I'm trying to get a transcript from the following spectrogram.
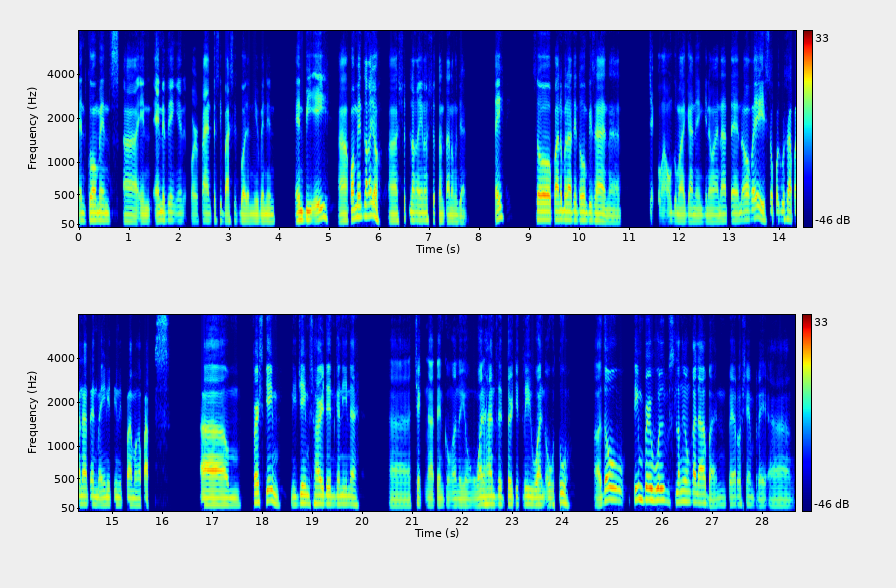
and comments uh, in anything in, for fantasy basketball and even in NBA, uh, comment lang kayo. Uh, shoot lang kayo ng shoot ang tanong dyan. Okay? So, paano ba natin 'to umpisahan? At check ko nga kung gumagana yung ginawa natin. Okay, so pag-usapan natin, mainit-init pa mga paps. Um, first game ni James Harden kanina. Uh, check natin kung ano yung 133-102. Uh, though Timberwolves lang yung kalaban, pero syempre ang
